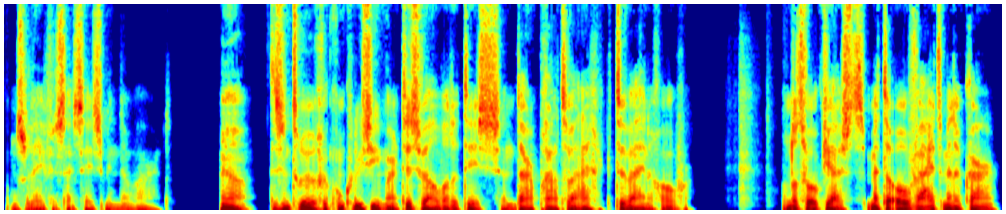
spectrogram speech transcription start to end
Onze levens zijn steeds minder waard. Ja, het is een treurige conclusie, maar het is wel wat het is. En daar praten we eigenlijk te weinig over. Omdat we ook juist met de overheid, met elkaar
